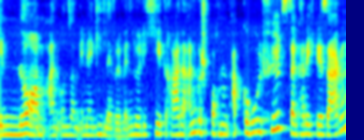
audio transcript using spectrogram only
enorm an unserem Energielevel. Wenn du dich hier gerade angesprochen und abgeholt fühlst, dann kann ich dir sagen,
